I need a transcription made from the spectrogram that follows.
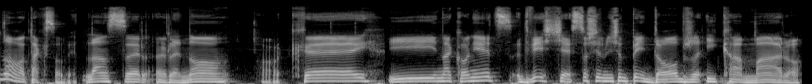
no tak sobie. Lancer, Renault, Okej. I na koniec 200, 175, dobrze, i Camaro.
